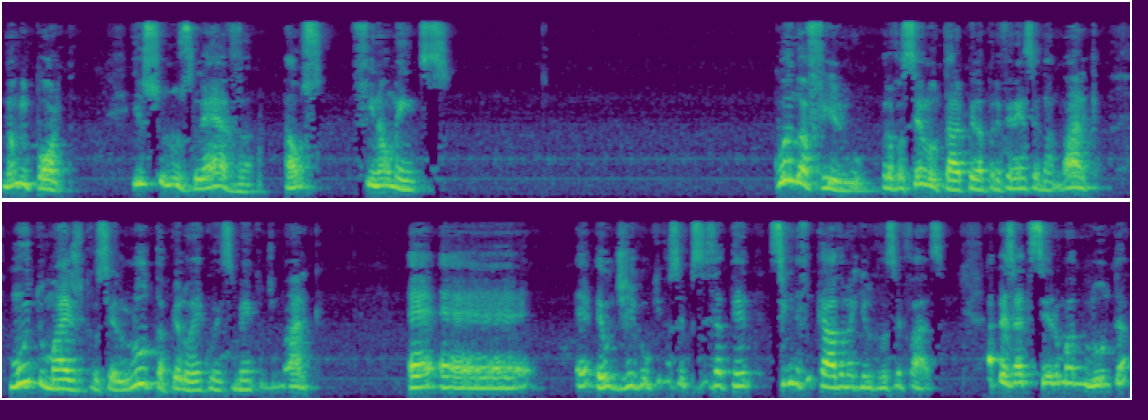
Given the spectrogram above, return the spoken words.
Não me importa. Isso nos leva aos finalmente. Quando afirmo para você lutar pela preferência da marca, muito mais do que você luta pelo reconhecimento de marca, é, é, é, eu digo que você precisa ter significado naquilo que você faz. Apesar de ser uma luta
